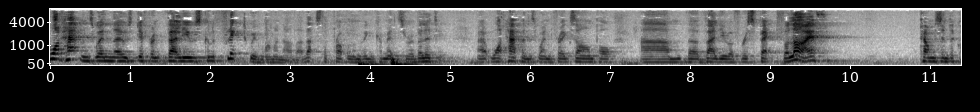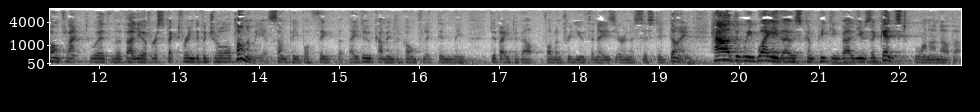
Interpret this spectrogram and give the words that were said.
what happens when those different values conflict with one another? That's the problem of incommensurability. Uh, what happens when, for example, um, the value of respect for life comes into conflict with the value of respect for individual autonomy, as some people think that they do come into conflict in the debate about voluntary euthanasia and assisted dying. How do we weigh those competing values against one another?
